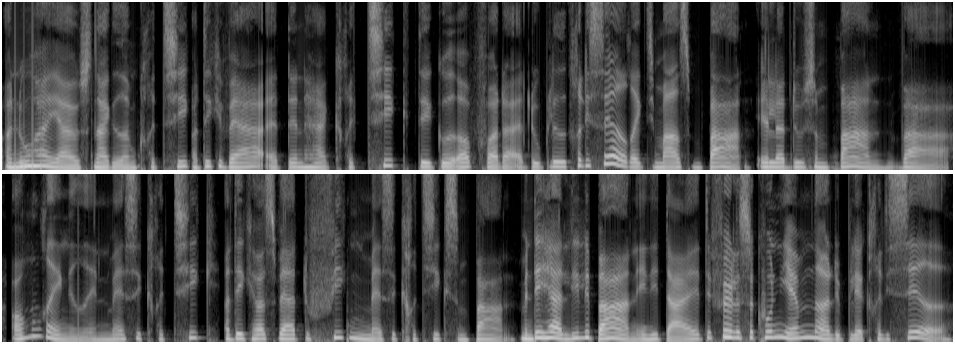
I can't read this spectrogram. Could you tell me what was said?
Og nu har jeg jo snakket om kritik, og det kan være, at den her kritik, det er gået op for dig, at du er blevet kritiseret rigtig meget som barn. Eller at du som barn var omringet af en masse kritik. Og det kan også være, at du fik en masse kritik som barn. Men det her lille barn inde i dig, det føler sig kun hjemme, når det bliver kritiseret.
